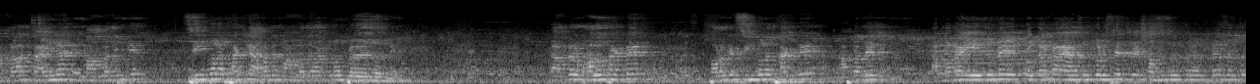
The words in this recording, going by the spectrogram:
আমরা চাই না এই দিতে শৃঙ্খলা থাকলে আমাদের মামলা দেওয়ার কোনো প্রয়োজন নেই। আপনারা ভালো থাকবেন, সড়কের শৃঙ্খলা থাকবে। আপনাদের, আপনারা এই জন্য এই প্রোগ্রামটা আয়োজন করেছেন যে সচেতনতা যাতে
